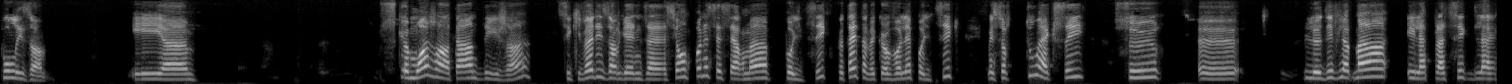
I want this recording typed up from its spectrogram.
pour les hommes. Et euh, ce que moi j'entends des gens, c'est qu'ils veulent des organisations pas nécessairement politiques, peut-être avec un volet politique, mais surtout axé sur euh, le développement et la pratique de la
